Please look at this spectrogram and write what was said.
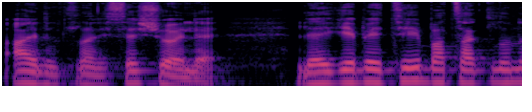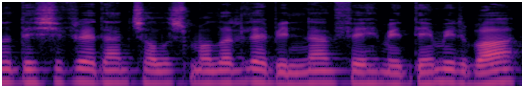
Ayrıntılar ise şöyle. LGBT bataklığını deşifre eden çalışmalarıyla bilinen Fehmi Demirbağ,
